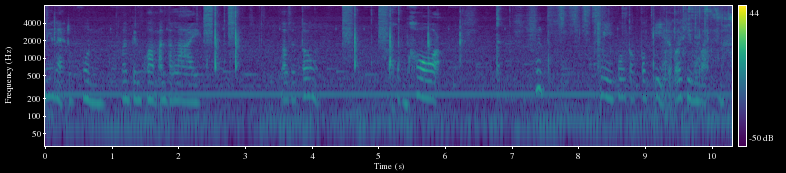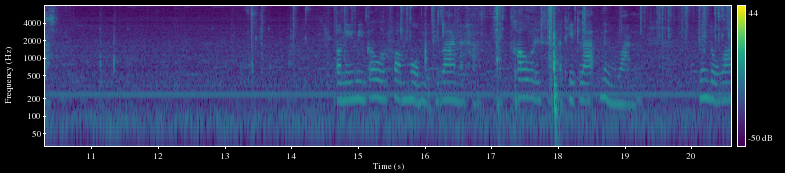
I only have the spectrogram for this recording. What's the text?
นี่แหละทุกคนมันเป็นความอันตราย เราจะต้องขมคออะ มีพวกตอกโปกิแล้วก็คิมบับนะคะ ตอนนี้มินก็ work from home อยู่ที่บ้านนะคะ เข้าบริษัทอาทิตย์ละหนึ่งวัน ไม่รู้ว่า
